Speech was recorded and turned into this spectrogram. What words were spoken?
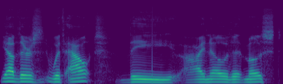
Yeah, there's without the. I know that most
